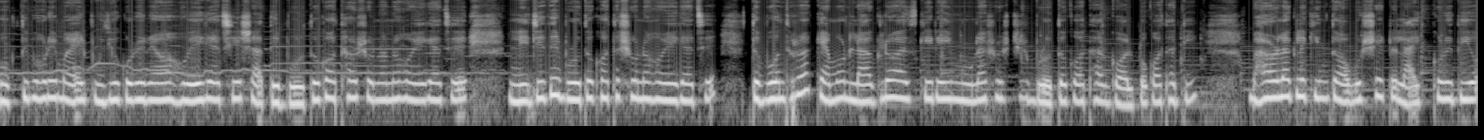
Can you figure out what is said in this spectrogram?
ভক্তি ভরে মায়ের পুজো করে নেওয়া হয়ে গেছে, সাথে ব্রত কথাও শোনানো হয়ে গেছে, নিজেদের ব্রত কথা শোনা হয়ে গেছে। তো বন্ধুরা, কেমন লাগল আজকের এই মূলা ষষ্ঠীর ব্রত কথার গল্প কথাটি? ভালো লাগলে কিন্তু অবশ্যই একটা লাইক করে দিও,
